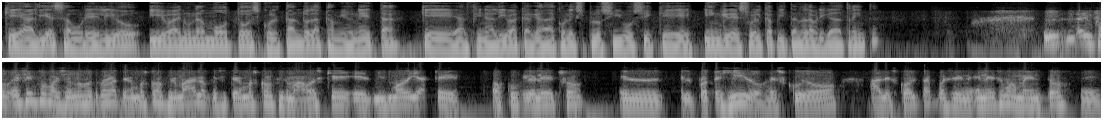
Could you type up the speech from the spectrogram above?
que alias Aurelio iba en una moto escoltando la camioneta que al final iba cargada con explosivos y que ingresó el capitán a la brigada 30? esa información nosotros no la tenemos confirmada, lo que sí tenemos confirmado es que el mismo día que ocurrió el hecho, el, el protegido escudó al escolta, pues en, ese momento eh,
